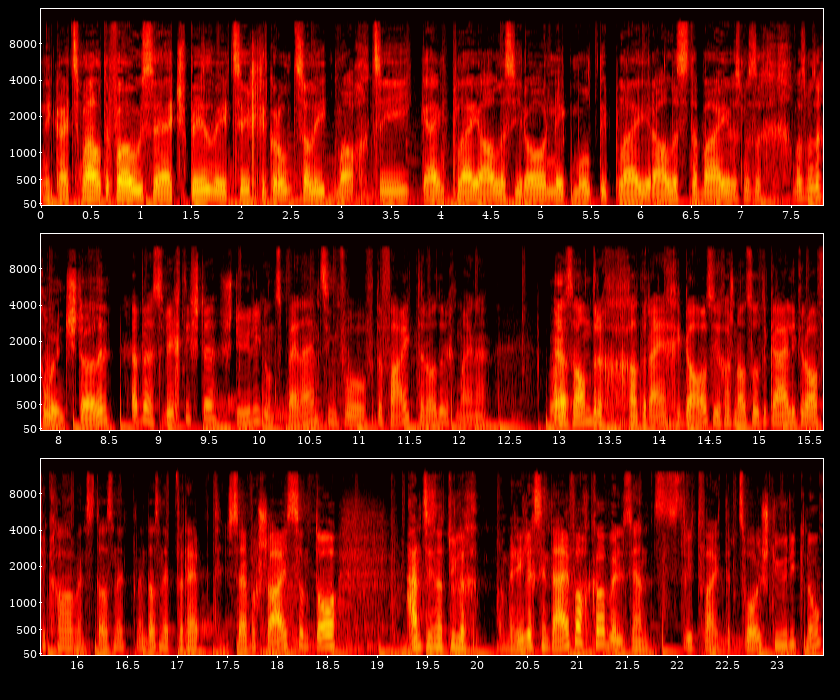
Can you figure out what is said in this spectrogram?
Ich gehe jetzt mal davon aus, äh, das Spiel wird sicher grundsolid gemacht sein. Gameplay, alles in Ordnung, Multiplayer, alles dabei, was man sich, was man sich wünscht, oder? Eben, das Wichtigste, Steuerung und das Balancing von, von den Fighter, oder? Ich meine, alles andere kann dir eigentlich egal sein. Du kannst noch so eine geile Grafik haben, wenn's das nicht, wenn das nicht verhebt, ist es einfach scheiße. Und da haben sie es natürlich, wenn wir ehrlich sind, einfach gehabt, weil sie haben Street Fighter 2 Steuerung genommen.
